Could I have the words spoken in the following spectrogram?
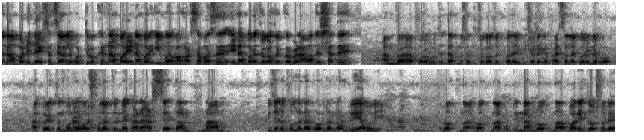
যে নাম্বারটি দেখছেন চ্যানেল কর্তৃপক্ষের নাম্বার এই নাম্বার ইমো এবং হোয়াটসঅ্যাপ আছে। এই নাম্বারে যোগাযোগ করবেন আমাদের সাথে। আমরা পরবর্তীতে আপনার সাথে যোগাযোগ করে এই বিষয়টাকে ফয়সালা করে নেব। আপু একজন মনের মানুষ খোঁজার জন্য এখানে আসছে। তার নাম কি যেন বললেন আপু আপনার নাম? রিয়ামণি। রত্না। রত্না আপুটির নাম রত্না। বাড়ি যশোরে।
